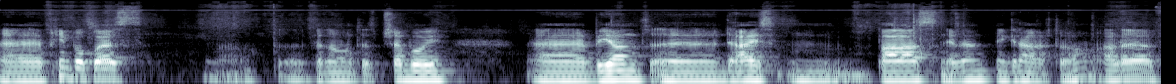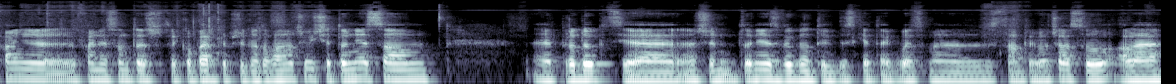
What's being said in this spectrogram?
E, Flimbo Quest, no, to wiadomo, to jest przebój. E, Beyond e, the Ice Palace, nie wiem, nie grałem w to, ale fajnie, fajnie są też te koperty przygotowane. Oczywiście to nie są e, produkcje, znaczy to nie jest wygląd tych dyskietek powiedzmy z tamtego czasu, ale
